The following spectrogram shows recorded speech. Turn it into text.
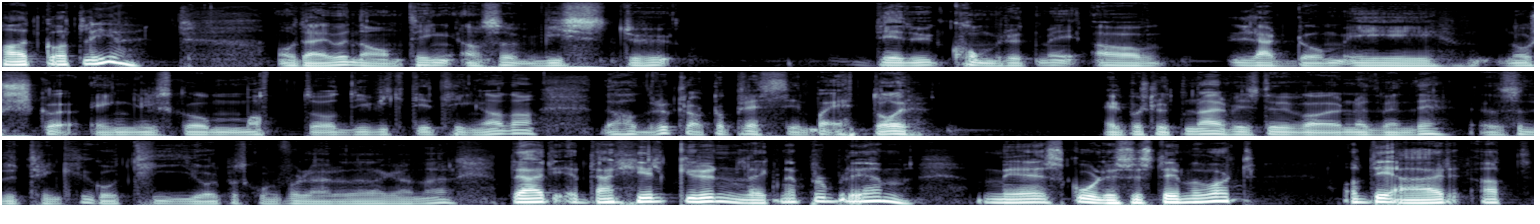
ha et godt liv. Og det er jo en annen ting. altså Hvis du Det du kommer ut med av lærdom i norsk og engelsk og matte og de viktige tinga, da, det hadde du klart å presse inn på ett år. Helt på slutten der, hvis det var nødvendig. Så du trenger ikke gå ti år på skolen for å lære deg de greiene der. Det er, det er et helt grunnleggende problem med skolesystemet vårt, og det er at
